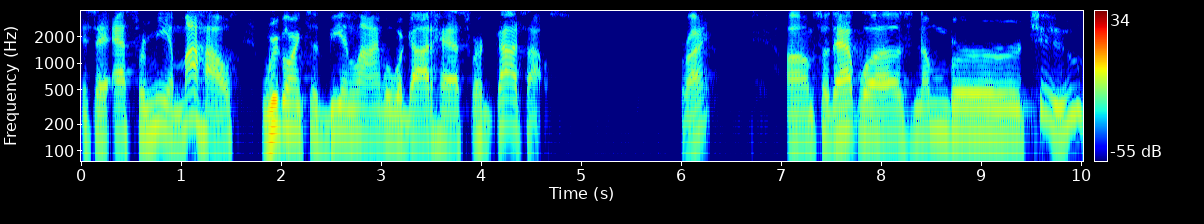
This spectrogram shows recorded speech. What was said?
and say, As for me and my house, we're going to be in line with what God has for God's house. Right? Um, so that was number two.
